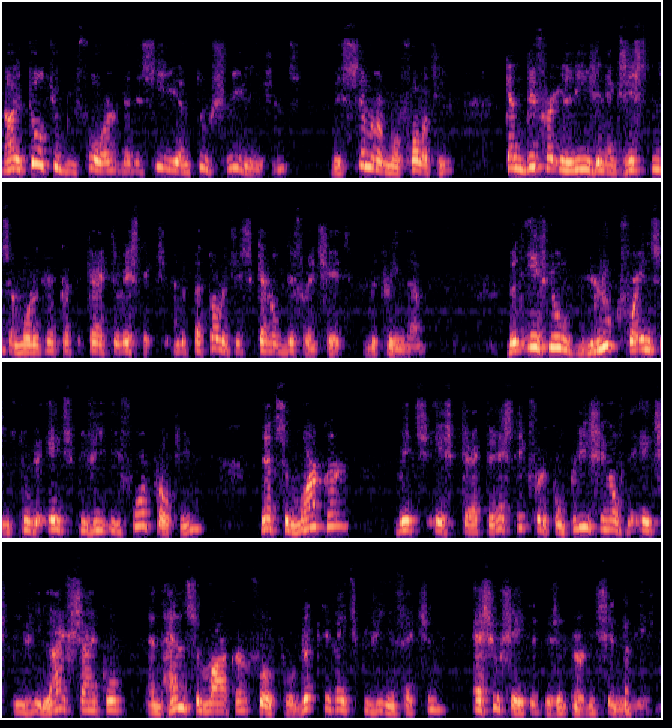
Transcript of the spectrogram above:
Now, I told you before that the CIN2-3 lesions with similar morphology can differ in lesion existence and molecular characteristics, and the pathologist cannot differentiate between them. But if you look, for instance, to the HPV E4 protein, that's a marker which is characteristic for the completion of the HPV life cycle and hence a marker for productive HPV infection associated with an early CIN lesion.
